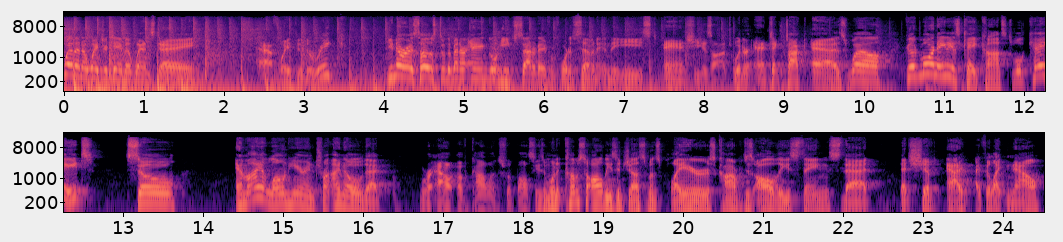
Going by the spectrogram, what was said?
Women at Wagertainment Wednesday. Halfway through the week. You know her as host of The Bettor Angle each Saturday from 4 to 7 in the East. And she is on Twitter and TikTok as well. Good morning, it's Kate Constable. Kate, so am I alone here in trying? I know that we're out of college football season. When it comes to all these adjustments, players, conferences, all these things that that shift, I, I feel like now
